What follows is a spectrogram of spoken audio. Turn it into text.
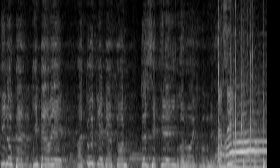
qui, nous qui permet à toutes les personnes de circuler librement. Et je vous remercie.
